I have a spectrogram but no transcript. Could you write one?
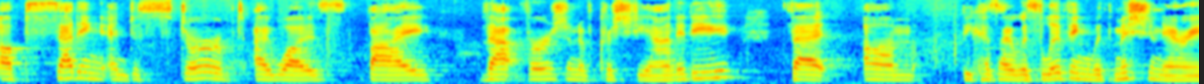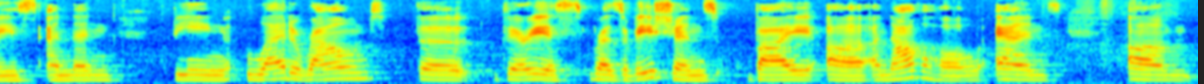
upsetting and disturbed i was by that version of christianity that um, because i was living with missionaries and then being led around the various reservations by uh, a Navajo, and um,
